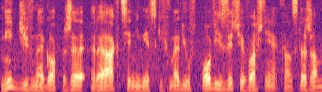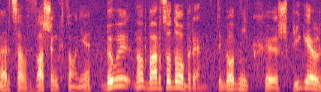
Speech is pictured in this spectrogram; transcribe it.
Nic dziwnego, że reakcje niemieckich mediów po wizycie właśnie kanclerza Merca w Waszyngtonie były no, bardzo dobre. Tygodnik e, Spiegel e,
